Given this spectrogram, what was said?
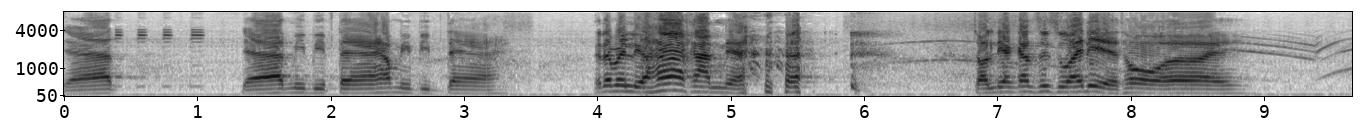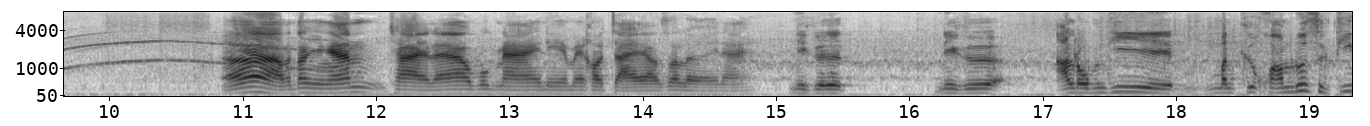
แยดแยดมีบีบแต่ครับ มีบีบแต่แล้วทำไมเหลือห้าคันเนี่ย จอดเรียงกันสวยๆดิโธ่เอ้ย อ่ามันต้องอย่างนั้น ใช่แล้วพวกนายนี่ไม่เข้าใจเอาซะเลยนะ นี่คือ นี่คืออารมณ์ที่มันคือความรู้สึกที่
